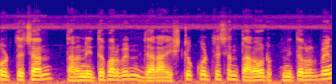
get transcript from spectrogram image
করতে চান, তারা নিতে পারবেন। যারা স্টক করতে চান, তারাও নিতে পারবেন।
